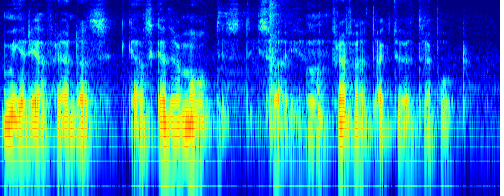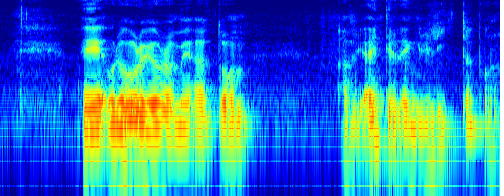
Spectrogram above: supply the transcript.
media förändrats ganska dramatiskt i Sverige. Framförallt Aktuellt Rapport. Eh, och det har att göra med att de, att jag inte längre litar på dem.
